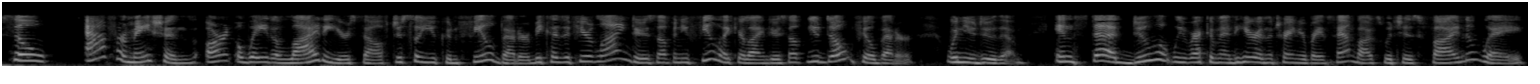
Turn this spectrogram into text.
So affirmations aren't a way to lie to yourself just so you can feel better because if you're lying to yourself and you feel like you're lying to yourself, you don't feel better when you do them. Instead, do what we recommend here in the Train Your Brain Sandbox, which is find a way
